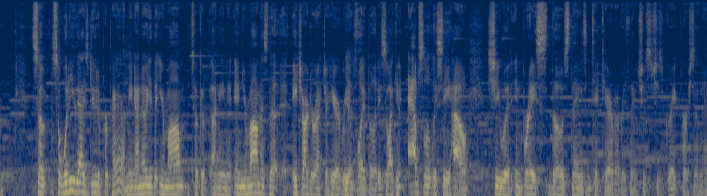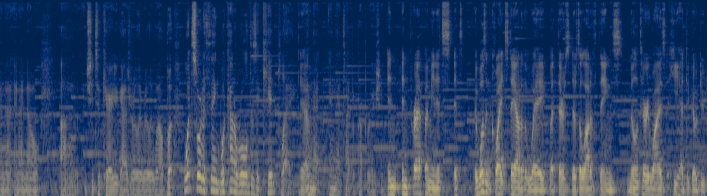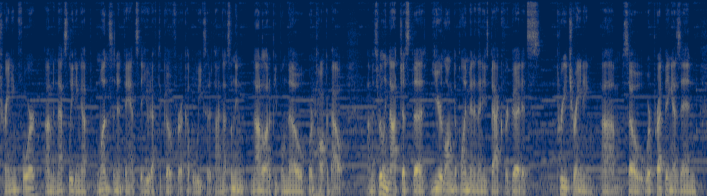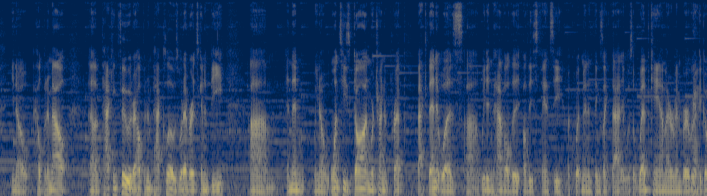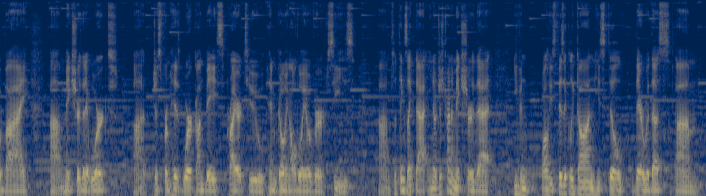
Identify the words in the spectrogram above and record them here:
So, so what do you guys do to prepare? I mean, I know you, that your mom took a. I mean, and your mom is the HR director here at Yes. Reemployability, so I can absolutely see how she would embrace those things and take care of everything. She's she's a great person, and I- and I know uh, she took care of you guys really really well. But what sort of thing? What kind of role does a kid play Yeah. in that in that type of preparation? in in prep i mean it's it's it wasn't quite stay out of the way but there's there's a lot of things military wise that he had to go do training for um, and that's leading up months in advance that he would have to go for a couple weeks at a time that's something not a lot of people know or talk about um, it's really not just the year long deployment and then he's back for good it's pre-training um, so we're prepping as in you know helping him out uh, packing food or helping him pack clothes whatever it's going to be. Um, and then you know once he's gone we're trying to prep. Back then it was uh, we didn't have all the all these fancy equipment and things like that. It was a webcam i remember. We had to go buy um, make sure that it worked uh, just from his work on base prior to him going all the way overseas. Um, so things like that you know just trying to make sure that even while he's physically gone he's still there with us um,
